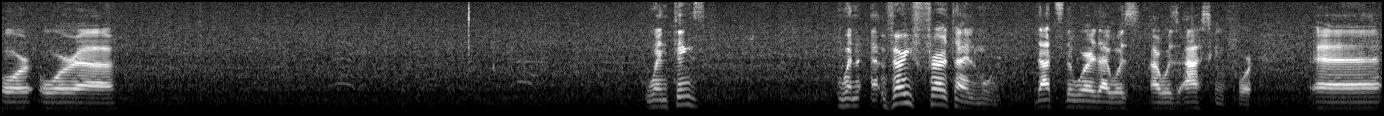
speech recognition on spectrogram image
or, or uh, when things, when a very fertile moon, that's the word I was, I was asking for, uh,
